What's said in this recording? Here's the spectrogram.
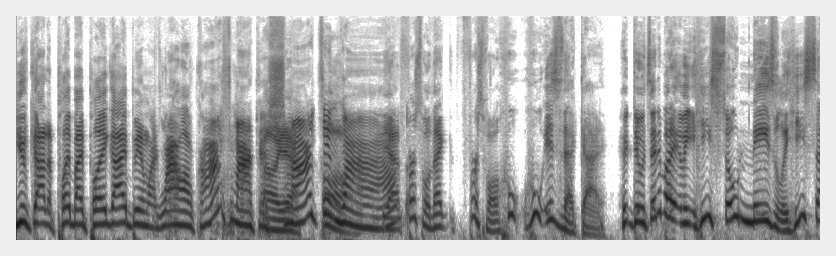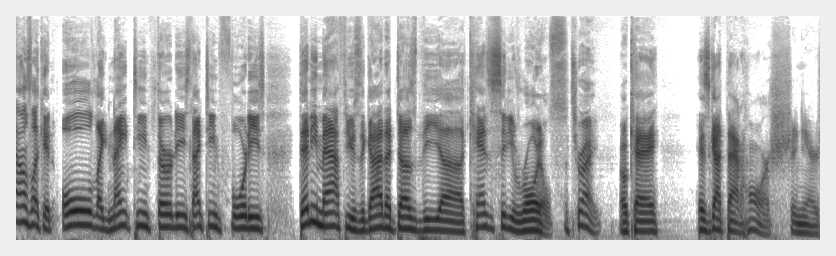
You've got a play-by-play guy being like, "Well, of course, Marcus Smart's Oh, involved." Yeah, first of all, that first of all, who who is that guy? Dude, it's anybody? I mean, he's so nasally. He sounds like an old, like 1930s, 1940s. Denny Matthews, the guy that does the uh, Kansas City Royals. That's right. Okay, has got that horse in your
